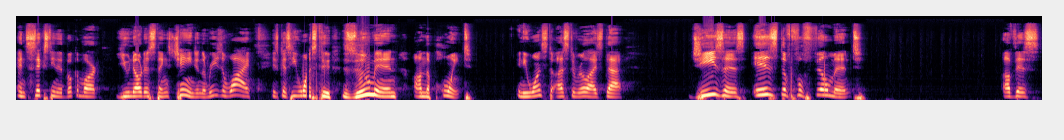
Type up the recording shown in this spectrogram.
and 16 in the book of Mark, you notice things change. And the reason why is because he wants to zoom in on the point. And he wants to us to realize that Jesus is the fulfillment of this.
